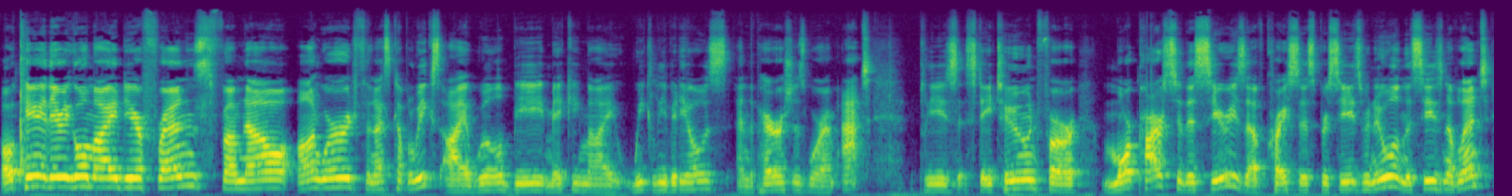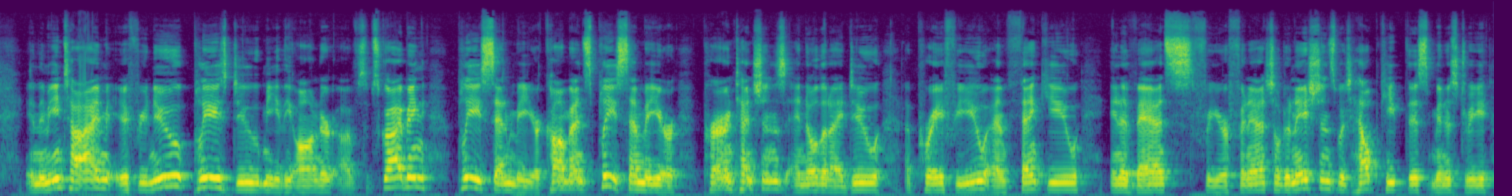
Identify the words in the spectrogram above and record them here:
Okay, there you go, my dear friends. From now onward, for the next couple of weeks, I will be making my weekly videos and the parishes where I'm at. Please stay tuned for more parts to this series of Crisis Precedes Renewal in the season of Lent. In the meantime, if you're new, please do me the honor of subscribing. Please send me your comments. Please send me your prayer intentions and know that I do uh, pray for you and thank you in advance for your financial donations, which help keep this ministry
